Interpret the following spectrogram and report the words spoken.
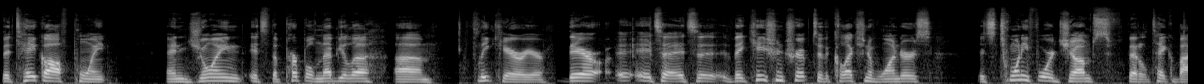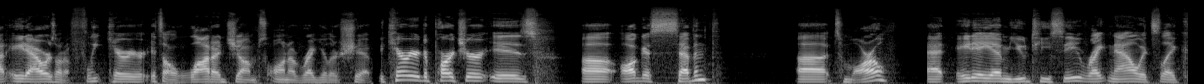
the takeoff point and join. It's the Purple Nebula um, fleet carrier. There, it's a it's a vacation trip to the Collection of Wonders. It's 24 jumps that'll take about eight hours on a fleet carrier. It's a lot of jumps on a regular ship. The carrier departure is uh, August 7th, uh, tomorrow at 8 a.m. UTC. Right now it's like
